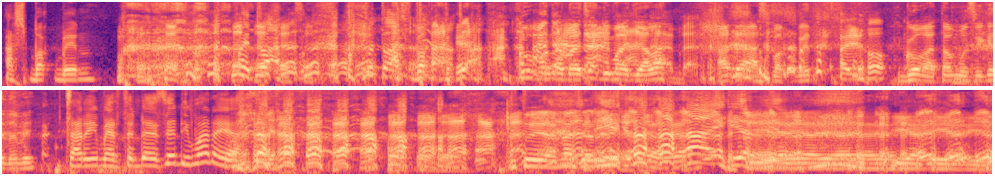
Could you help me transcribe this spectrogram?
Asbak Band. Itu Apa itu asbak gue pernah baca di majalah ada asbak band. Ayo. Gue nggak tahu musiknya tapi. Cari merchandise-nya di mana ya? gitu ya nggak jadi. Iya iya iya iya iya iya iya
